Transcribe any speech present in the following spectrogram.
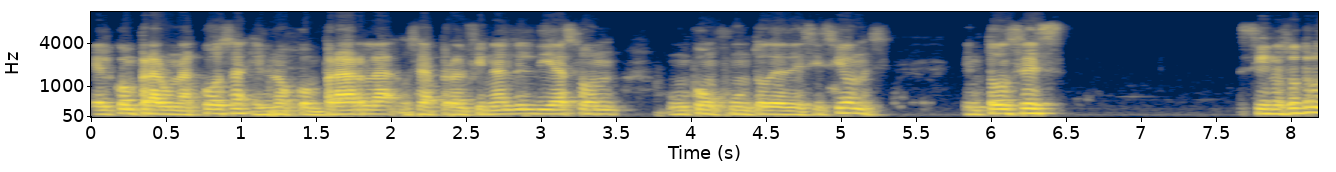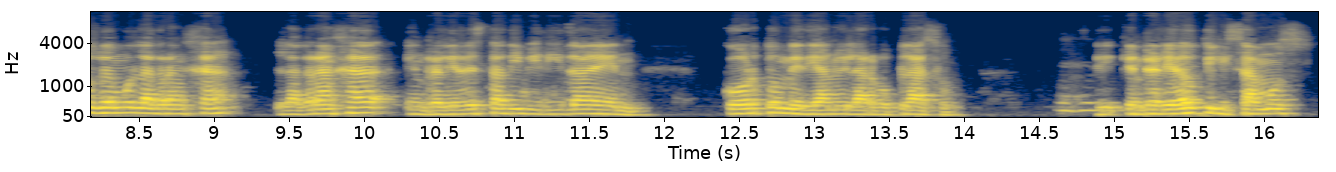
el comprar una cosa, el no comprarla, o sea, pero al final del día son un conjunto de decisiones. Entonces, si nosotros vemos la granja, la granja en realidad está dividida en corto, mediano y largo plazo. Que en realidad utilizamos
